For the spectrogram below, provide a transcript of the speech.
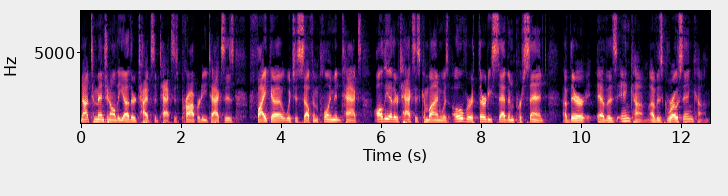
not to mention all the other types of taxes property taxes, FICA, which is self employment tax, all the other taxes combined was over 37% of, their, of his income, of his gross income.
